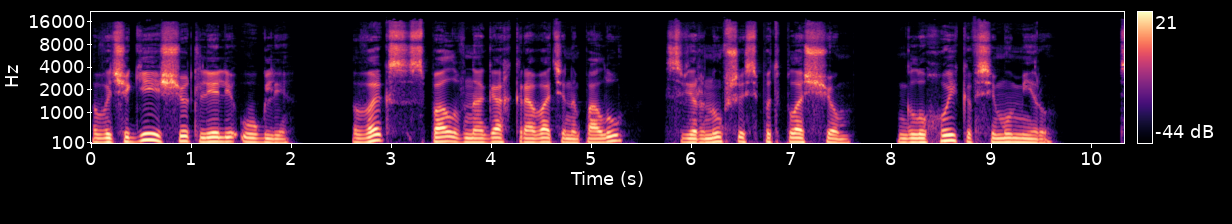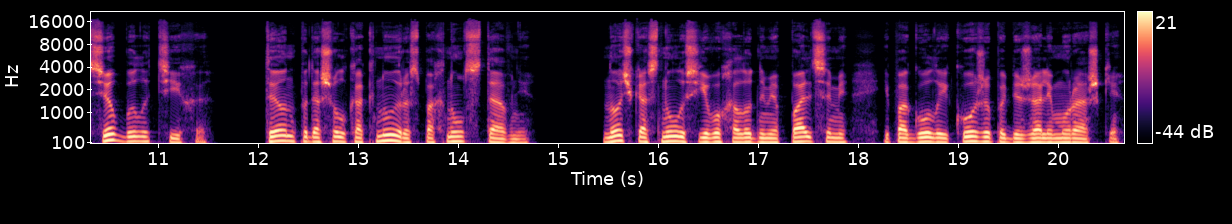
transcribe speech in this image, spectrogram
В очаге еще тлели угли. Векс спал в ногах кровати на полу, свернувшись под плащом, глухой ко всему миру. Все было тихо. Теон подошел к окну и распахнул ставни. Ночь коснулась его холодными пальцами, и по голой коже побежали мурашки.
